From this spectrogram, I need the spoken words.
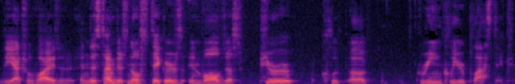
the actual visor. And this time there's no stickers involved, just pure uh, green clear plastic.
